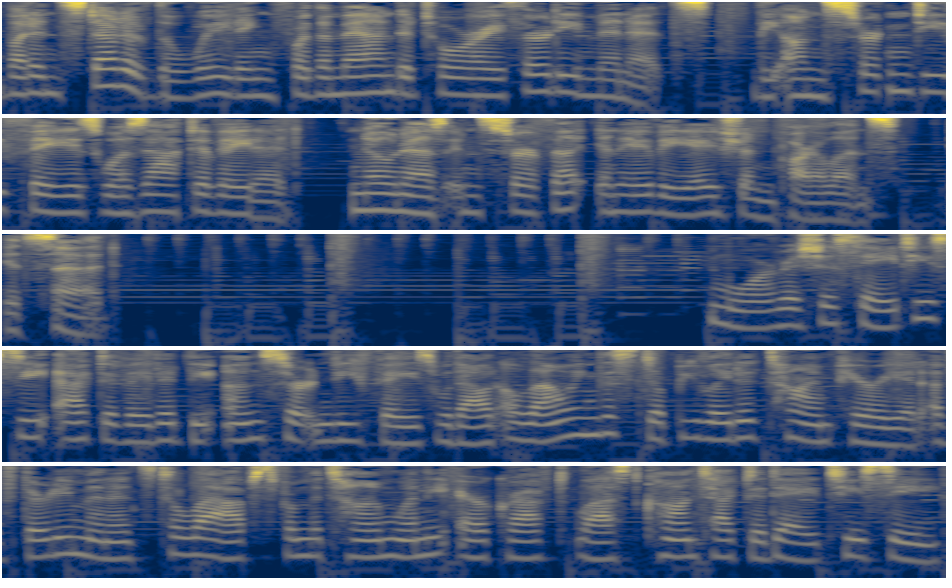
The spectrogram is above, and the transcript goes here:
But instead of the waiting for the mandatory 30 minutes, the uncertainty phase was activated, known as UNCERFA in aviation parlance, it said. Mauritius ATC activated the uncertainty phase without allowing the stipulated time period of 30 minutes to lapse from the time when the aircraft last contacted ATC.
